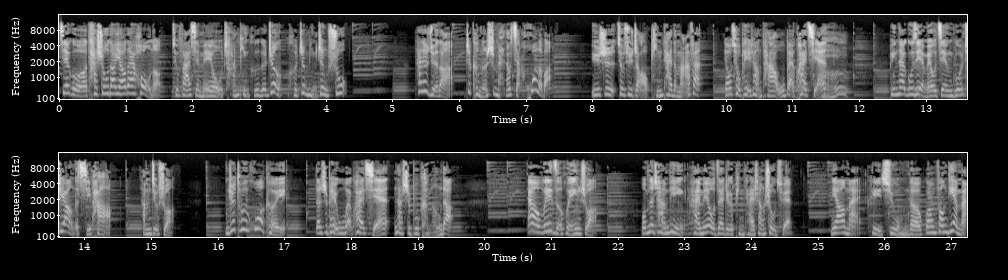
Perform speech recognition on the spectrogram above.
结果她收到腰带后呢，就发现没有产品合格证和正品证书。她就觉得这可能是买到假货了吧，于是就去找平台的麻烦，要求赔偿他五百块钱。平台估计也没有见过这样的奇葩，他们就说：“你这退货可以，但是赔五百块钱那是不可能的。”LV 则回应说：“我们的产品还没有在这个平台上授权，你要买可以去我们的官方店买。”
